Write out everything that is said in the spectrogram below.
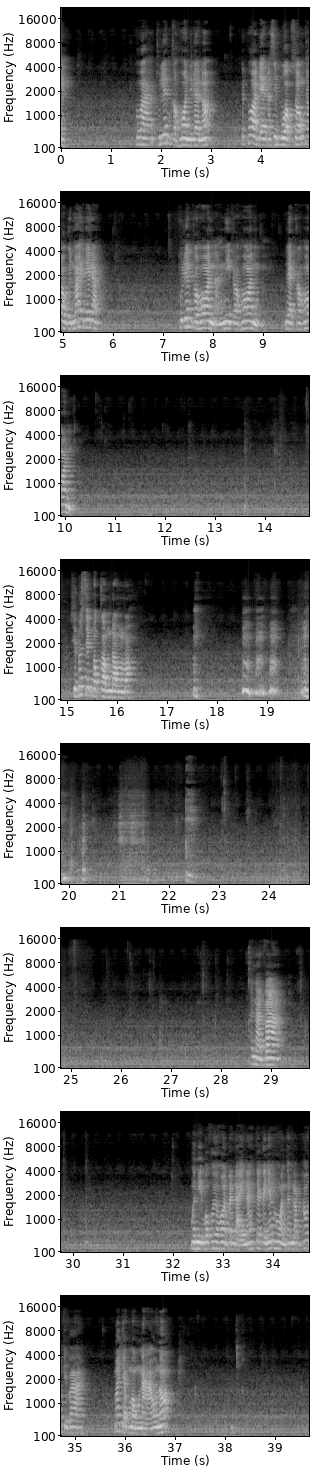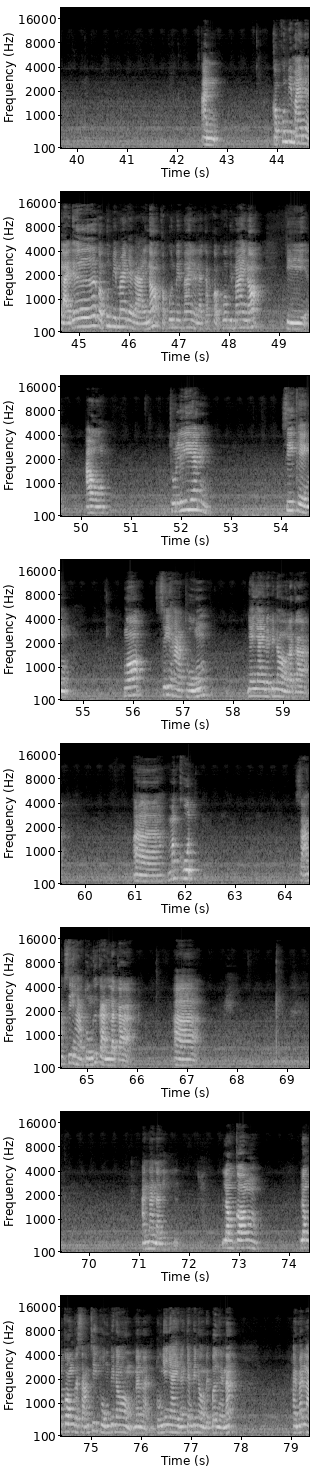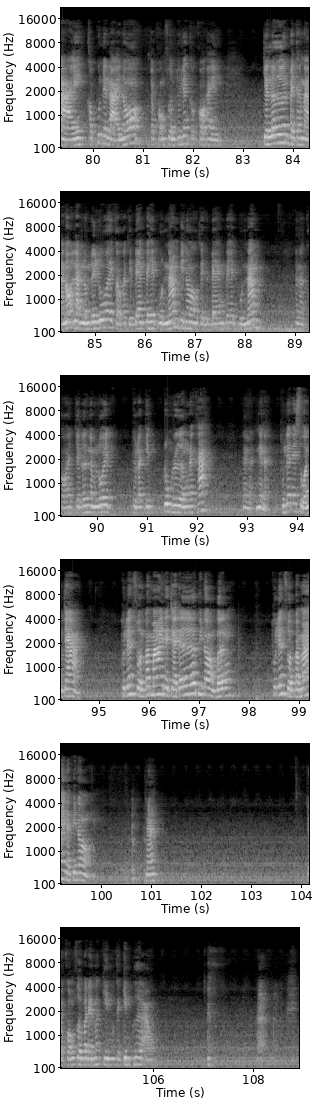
เพราะว่าทุเรียนกระห้อนนี่แหละเนาะไปพอดแดดก็สิบวกสองเท่าขึ้นมาอีกได้ละทุเรียนกระห้อน อันนี้กระห้อน แดดกระห้อน สิบเปอร์เซ็นต์ประกองดองบ่ ขนาดว่ามื่อนี้บ่ค่อยฮ้อนปานใดนะแต่ก็ยังฮ้อนสำหรับเฮาที่ว่า มาจากหมองหนาวเนาะอันขอบคุณพี่ไม้หลายๆเด้อขอบคุณพี่ไม้หลายๆเนาะขอบคุณพี่ไม้หลายๆกับขอบคุณพี่ไม้เนาะที่เอาทุเรียน ซีเข่งเงาะซีหาถุง ใหญ่ๆเลยพี่น้องแล้วก็อ่ามังคุดสามสี่หาถุงคือกันแล้วก็อ่าอันนั้นน่ะลองกองลองกองกับสามสี่ถุงพี่น้องนั่นน่ะถุงใหญ่ๆนะจังพี่น้องได้เบิ่งอะนะให้มาหลายขอบคุณหลายๆเนาะเจ้าของสวนทุเรียนก็ขอให้ เจริญไปทางหนาเนาะลำลำรวยๆก็กติแบงไปเฮ็ดบุญน้ำพี่น้องเสร็จแบงไปเฮ็ดบุญน้ำนั่นแหละขอให้เจริญลำรวยธุรกิจรุ่งเรืองนะคะนั่นแหละเนี่ยนะทุเรียนในสวนจ้า ทุเรียนสวนป้าไม้เด้อจ้าเด้อพี่น้องเบิงทุเรียนสวนป้าไม้นะพี่น้องนะเจ้าของสวนมาได้มากินก็กินเพื่อเอา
